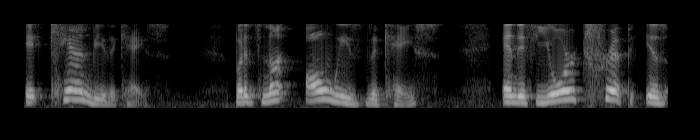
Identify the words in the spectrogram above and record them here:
It can be the case, but it's not always the case. And if your trip is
